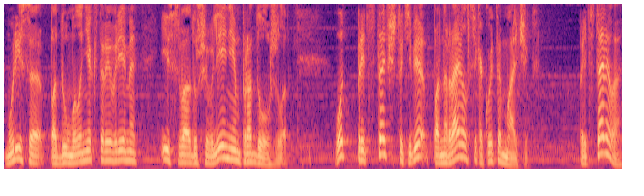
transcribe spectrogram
Муриса подумала некоторое время и с воодушевлением продолжила. Вот представь, что тебе понравился какой-то мальчик. Представила?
